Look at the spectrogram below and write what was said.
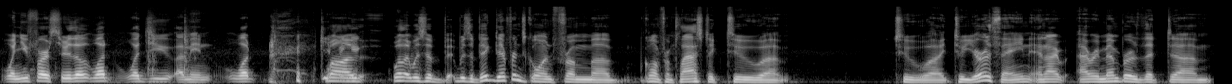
When you first threw the what what do you I mean what? well, well, it was a it was a big difference going from uh, going from plastic to uh, to uh, to urethane, and I I remember that. Um,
